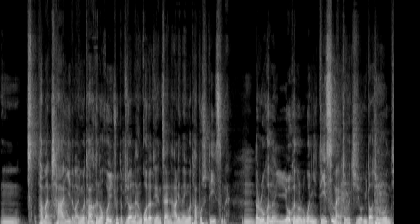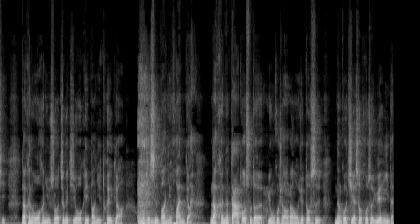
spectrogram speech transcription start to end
嗯，他蛮诧异的嘛，因为他可能会觉得比较难过的点在哪里呢？因为他不是第一次买。嗯，那如可能有可能，如果你第一次买这个机油遇到这个问题，那可能我和你说这个机油我可以帮你退掉，或者是帮你换掉，那可能大多数的用户小伙伴，我觉得都是能够接受或者愿意的。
